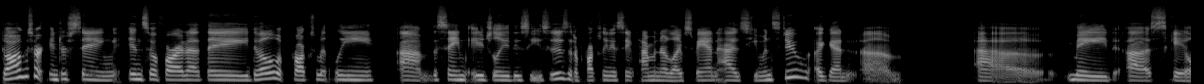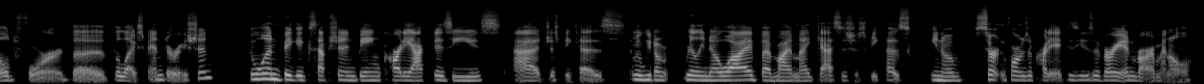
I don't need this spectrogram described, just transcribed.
dogs are interesting insofar that they develop approximately um, the same age-related diseases at approximately the same time in their lifespan as humans do. Again, um, uh, made uh, scaled for the the lifespan duration. The one big exception being cardiac disease, uh, just because I mean we don't really know why, but my my guess is just because you know certain forms of cardiac disease are very environmentally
